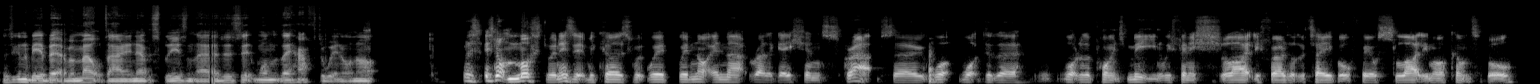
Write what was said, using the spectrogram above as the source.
there's going to be a bit of a meltdown inevitably, isn't there? Is it one that they have to win or not? It's, it's not must win, is it? Because we're we're not in that relegation scrap. So what what do the what do the points mean? We finish slightly further up the table, feel slightly more comfortable,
